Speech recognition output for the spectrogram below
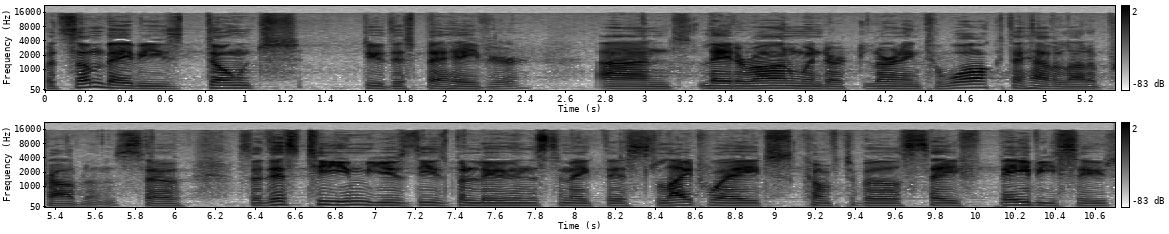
But some babies don't do this behavior, and later on, when they're learning to walk, they have a lot of problems. So, so this team used these balloons to make this lightweight, comfortable, safe baby suit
